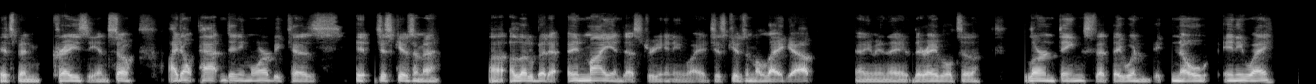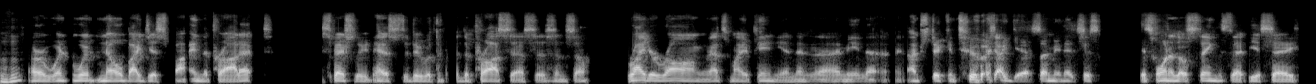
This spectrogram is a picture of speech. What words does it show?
it's been crazy. And so I don't patent anymore because it just gives them a, a little bit of, in my industry anyway, it just gives them a leg up. I mean, they, they're able to learn things that they wouldn't know anyway mm-hmm. or wouldn't, wouldn't know by just buying the product, especially it has to do with the, the processes. And so right or wrong, that's my opinion. And uh, I mean, uh, I'm sticking to it, I guess. I mean, it's just, it's one of those things that you say,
